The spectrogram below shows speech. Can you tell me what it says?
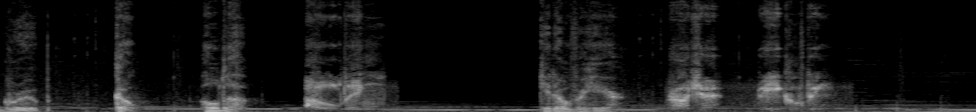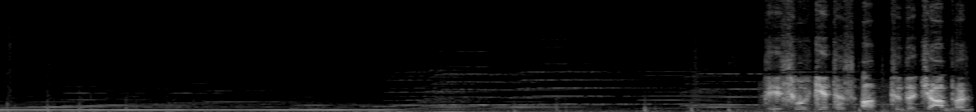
Regroup. Go. Hold up. Holding. Get over here. Roger. Regrouping. This will get us up to the chopper.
